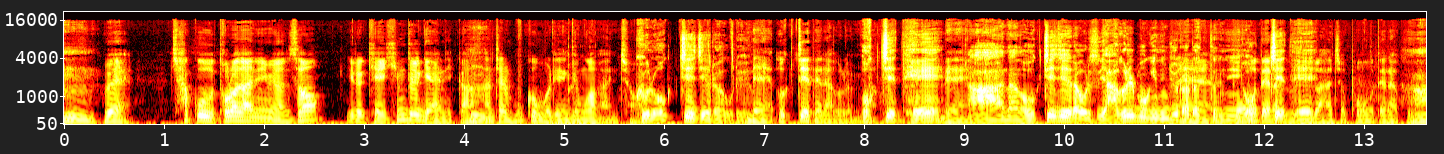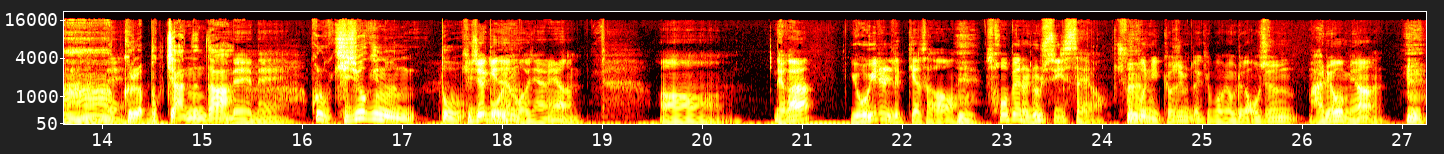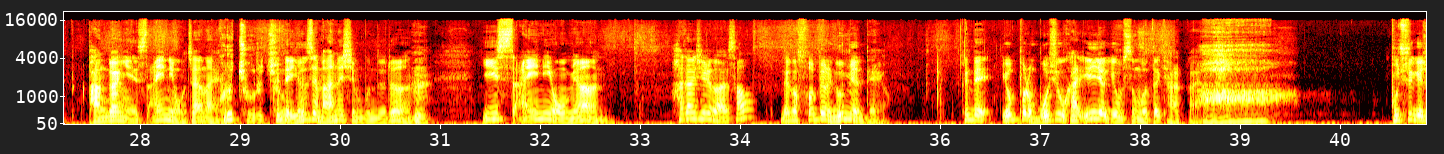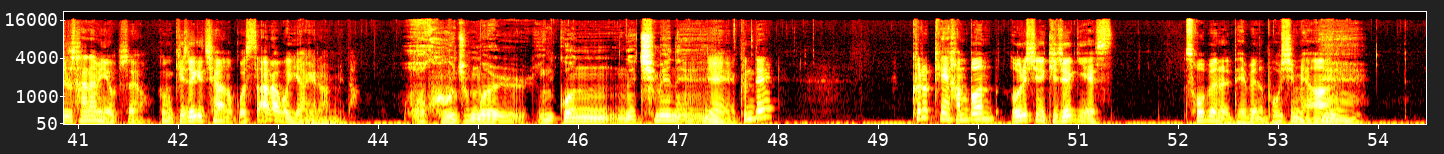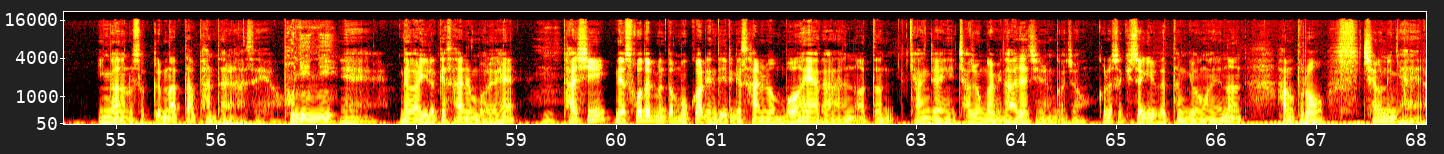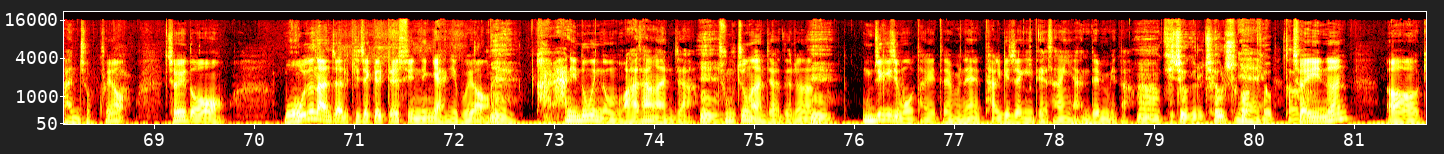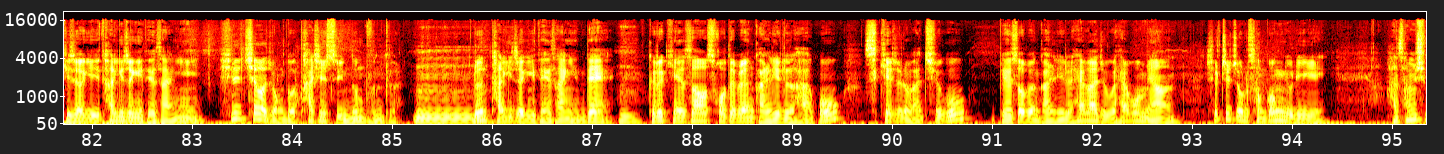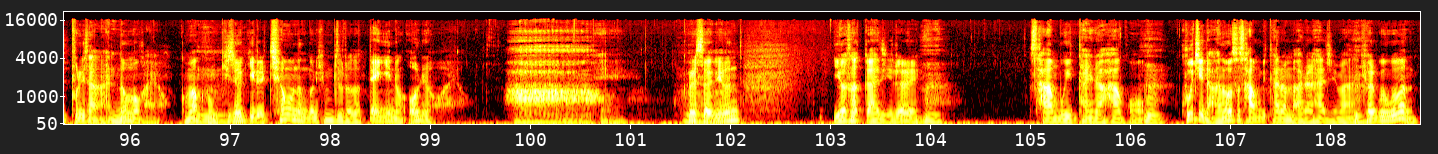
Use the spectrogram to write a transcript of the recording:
음. 왜? 자꾸 돌아다니면서 이렇게 힘들게 하니까 음. 환자를 묶어버리는 경우가 많죠. 그걸 억제제라고 그래요. 네, 억제대라고 그럽니다. 억제대. 네. 아, 난 억제제라고 그래서 약을 먹이는 줄 네, 알았더니 억제대. 하죠. 보호대라고 아. 그걸 묶지 않는다. 네, 네. 그리고 기저귀는 또 기저귀는 뭐예요? 뭐냐면 어, 내가 요일을 느껴서 네. 소변을 넣을 수 있어요. 충분히 네. 교수님들 이렇게 보면 우리가 오줌 마려우면 네. 방광에 사인이 오잖아요. 그렇죠, 그렇죠. 근데 연세 많으신 분들은 이 사인이 오면 화장실 가서 내가 소변을 누면 돼요. 근데 옆으로 모시고 갈 인력이 없으면 어떻게 할까요? 아... 부축해줄 사람이 없어요. 그럼 기저귀 채워놓고 싸라고 이야기를 합니다. 어, 그건 정말 인권의 침해네. 네. 근데 그렇게 한번 어르신의 기저귀에 소변을 대변을 보시면 예. 인간으로서 끝났다 판단을 하세요. 본인이 예. 내가 이렇게 살면 뭐해? 음. 다시 내 소대변도 못 가리는데 이렇게 살면 뭐해라는 어떤 굉장히 자존감이 낮아지는 거죠. 그래서 기저귀 같은 경우에는 함부로 채우는 게 안 좋고요. 저희도 모든 환자를 기저귀를 뗄 수 있는 게 아니고요. 네. 가만히 누워 있는 와상 환자, 네. 중증 환자들은 네. 움직이지 못하기 때문에 탈기저귀 대상이 안 됩니다. 아, 기저귀를 채울 수밖에 네. 없다. 저희는 어, 기저귀 탈기저귀 대상이 휠체어 정도 타실 수 있는 분들은 음. 탈기저귀 대상인데 음. 그렇게 해서 소대변 관리를 하고 스케줄을 맞추고 배소변 관리를 해가지고 해보면 실질적으로 성공률이 한 30% 이상 안 넘어가요. 그만큼 음. 기저귀를 채우는 건 힘들어도 떼기는 어려워요. 아. 네. 그래서 음. 이런 여섯 가지를 음. 사무이탈이라 하고 음. 굳이 나눠서 사무이탈이라는 말을 하지만 음. 결국은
